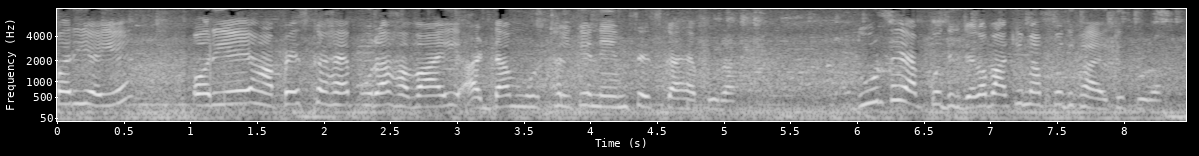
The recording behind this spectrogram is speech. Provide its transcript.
पर ही है ये। और ये यहाँ पे इसका है पूरा हवाई अड्डा मुरथल के नेम से इसका है पूरा। दूर से ही आपको दिख जाएगा, बाकी मैं आपको दिखाया देती पूरा।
